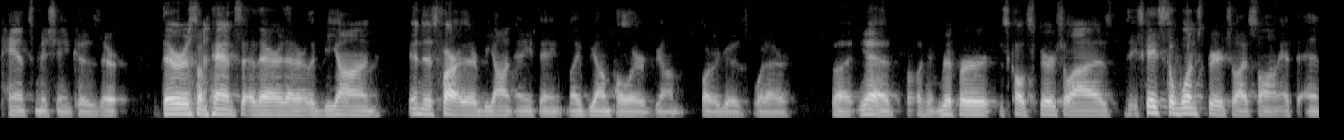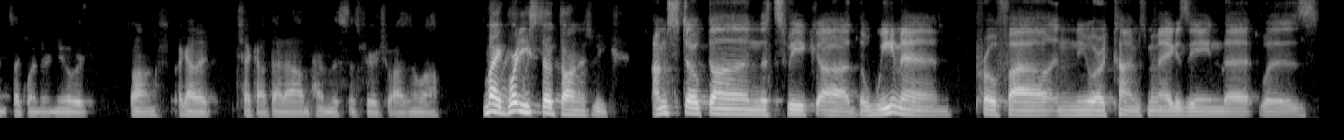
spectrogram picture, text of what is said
pants mission because there there are some pants that there that are like beyond in this part. They're beyond anything, like beyond polar, beyond leather goods, whatever. But yeah, fucking Ripper. It's called Spiritualized. He skates to one Spiritualized song at the end. It's like one of their newer songs. I gotta check out that album. I haven't listened to Spiritualize in a while. Mike, what are you stoked on this week? I'm stoked on this week uh, the Wee Man profile in New York Times Magazine that was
